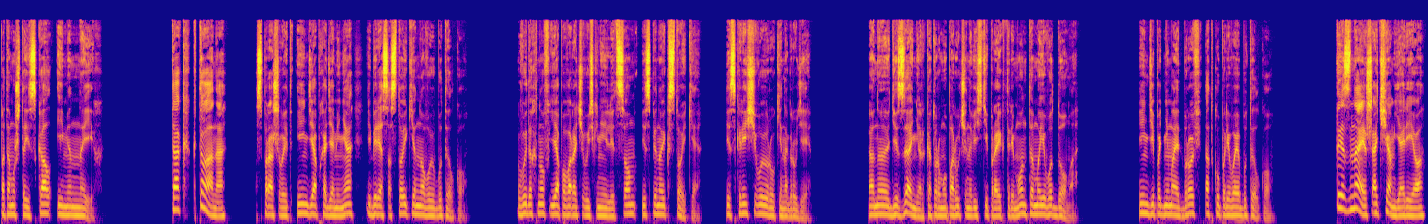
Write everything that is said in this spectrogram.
потому что искал именно их. «Так кто она?» — спрашивает Инди, обходя меня и беря со стойки новую бутылку. Выдохнув, я поворачиваюсь к ней лицом и спиной к стойке и скрещиваю руки на груди. Она дизайнер, которому поручено вести проект ремонта моего дома. Инди поднимает бровь, откупоривая бутылку. «Ты знаешь, о чем я, Рио?»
